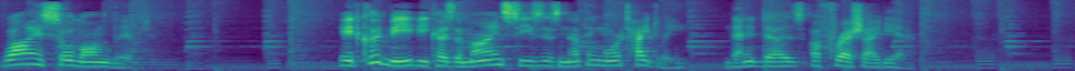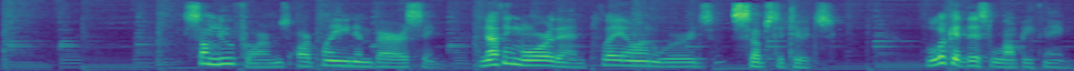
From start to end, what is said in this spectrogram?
Why so long-lived? It could be because the mind seizes nothing more tightly than it does a fresh idea. Some new forms are plain embarrassing, nothing more than play on words substitutes. Look at this lumpy thing.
